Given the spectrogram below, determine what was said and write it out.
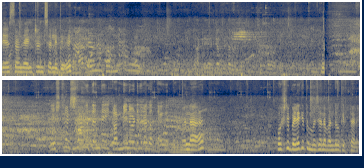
ದೇವಸ್ಥಾನದ ಎಂಟ್ರೆನ್ಸಲ್ಲಿದ್ದೀವಿ ಎಷ್ಟು ರಶ್ ಆಗುತ್ತೆ ಅಂತ ಇಲ್ಲಿ ಕಮ್ಮಿ ನೋಡಿದ್ರೆ ಗೊತ್ತಾಗುತ್ತೆ. ಅಲ್ಲ ಮೋಸ್ಟ್ಲಿ ಬೆಳಗ್ಗೆ ತುಂಬ ಜನ ಬಂದು ಹೋಗಿರ್ತಾರೆ.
